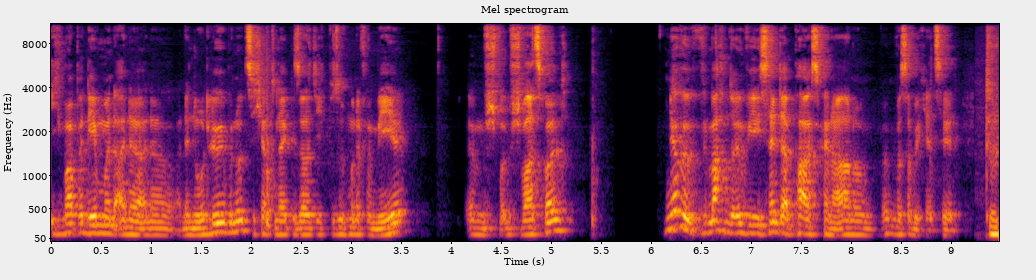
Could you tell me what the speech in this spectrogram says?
ich habe in dem Moment eine, eine, eine Notlüge benutzt. Ich habe dann halt gesagt, ich besuche meine Familie im, im Schwarzwald. Ja, wir, wir machen da irgendwie Center Parks, keine Ahnung. Irgendwas habe ich erzählt. Du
